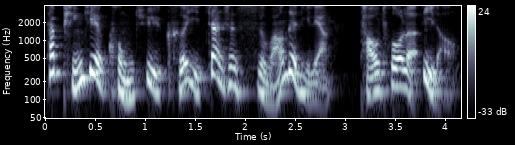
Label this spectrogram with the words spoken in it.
他凭借恐惧可以战胜死亡的力量逃脱了地牢。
